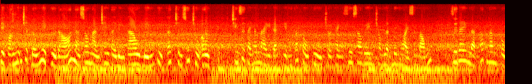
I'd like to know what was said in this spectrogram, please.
Để có những trận đấu nghề cửa đó là do màn tranh tài đỉnh cao đến từ các chân sút châu Âu. Chính sự tài năng này đã khiến các cầu thủ trở thành siêu sao bên trong lẫn bên ngoài sân bóng. Dưới đây là top 5 cầu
